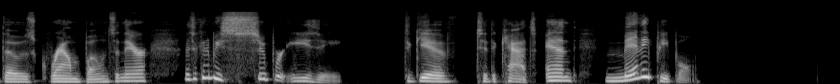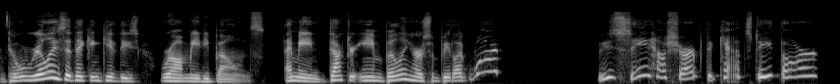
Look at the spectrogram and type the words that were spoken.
those ground bones in there, it's going to be super easy to give to the cats. And many people don't realize that they can give these raw meaty bones. I mean, Dr. Ian Billinghurst would be like, What? Have you seen how sharp the cat's teeth are?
